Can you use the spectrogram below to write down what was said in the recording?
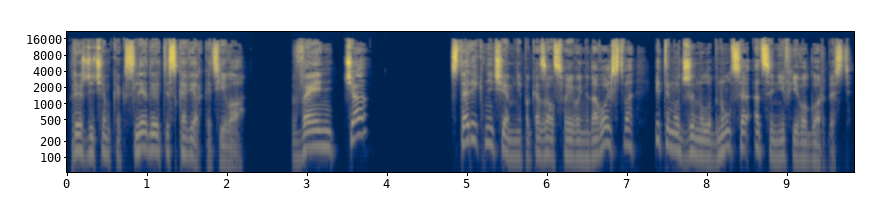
прежде чем как следует исковеркать его. «Вэнчо?» Старик ничем не показал своего недовольства, и Темуджин улыбнулся, оценив его гордость.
